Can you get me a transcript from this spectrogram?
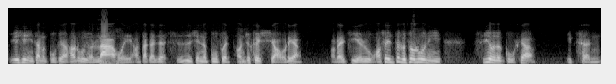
月线以上的股票，它如果有拉回啊，大概在十日线的部分啊，你就可以小量啊来介入啊。所以这个时候，如果你持有的股票一层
